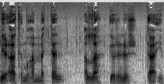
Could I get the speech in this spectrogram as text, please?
Mirat-ı Muhammed'den Allah görünür daim.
